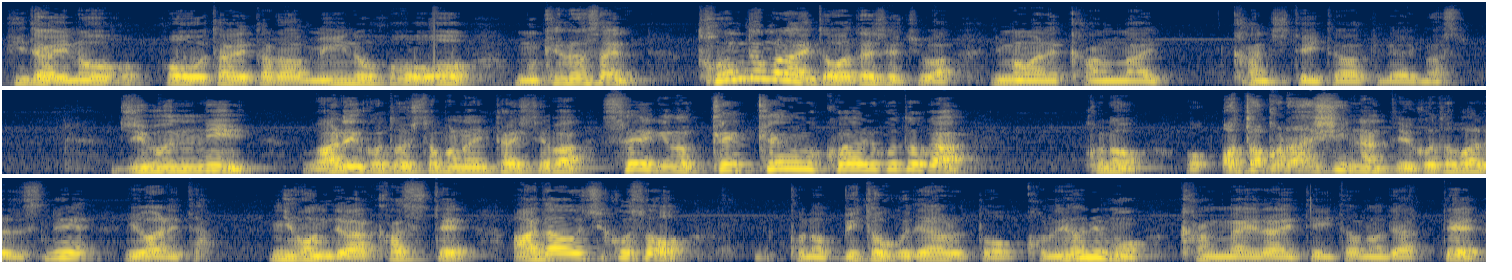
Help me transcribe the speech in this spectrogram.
左の方を耐えたら右の方を向けなさい。とんでもないと私たちは今まで考え感じていたわけであります。自分に悪いことをした者に対しては正義の鉄拳を加えることがこの男らしいなんていう言葉でですね言われた。日本ではかつて仇討ちこそこの美徳であるとこの世にも考えられていたのであって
